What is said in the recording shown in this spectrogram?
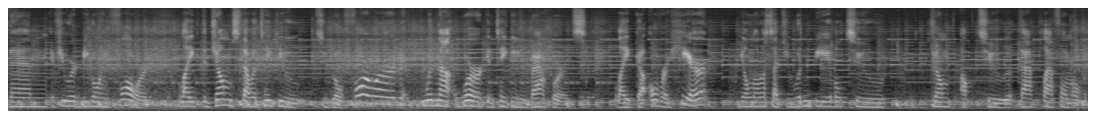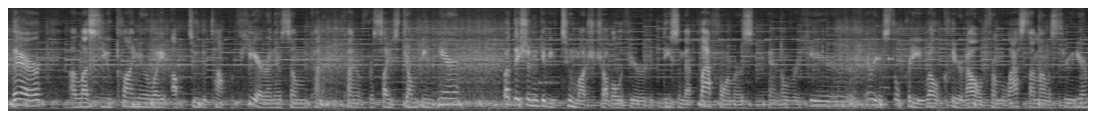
than if you were to be going forward. Like, the jumps that would take you to go forward would not work in taking you backwards. Like, uh, over here, you'll notice that you wouldn't be able to jump up to that platform over there unless you climb your way up to the top of here, and there's some kind of kind of precise jumping here, but they shouldn't give you too much trouble if you're decent at platformers. And over here, area's still pretty well cleared out from the last time I was through here.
